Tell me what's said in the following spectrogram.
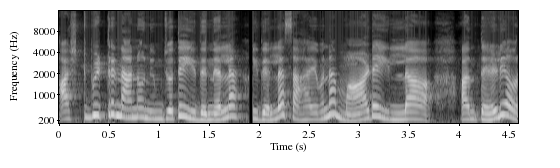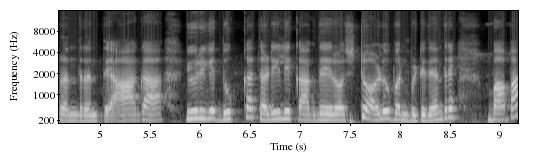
ಅಷ್ಟು ಬಿಟ್ಟರೆ ನಾನು ನಿಮ್ಮ ಜೊತೆ ಇದನ್ನೆಲ್ಲ, ಇದೆಲ್ಲ ಸಹಾಯವನ್ನು ಮಾಡೇ ಇಲ್ಲ ಅಂತ ಹೇಳಿ ಅವ್ರು ಅಂದ್ರಂತೆ. ಆಗ ಇವರಿಗೆ ದುಃಖ ತಡೀಲಿಕ್ಕಾಗದೇ ಇರೋಷ್ಟು ಅಳು ಬಂದುಬಿಟ್ಟಿದೆ. ಅಂದರೆ, ಬಾಬಾ,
